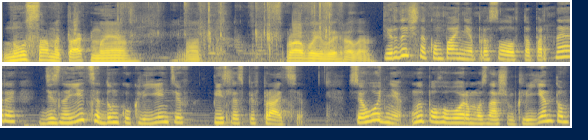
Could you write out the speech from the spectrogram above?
Ну, саме так ми от, справою виграли. Юридична компанія Просолов та партнери дізнається думку клієнтів після співпраці. Сьогодні ми поговоримо з нашим клієнтом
